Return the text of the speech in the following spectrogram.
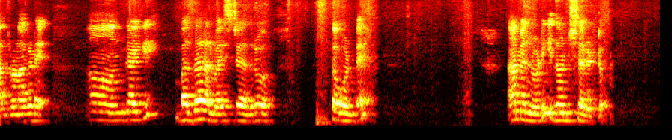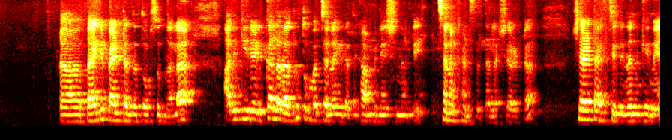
ಅದ್ರೊಳಗಡೆ. ಹಂಗಾಗಿ ಬಜಾರ್ ಅಲ್ವಾ ಎಷ್ಟೇ ಆದರೂ ತಗೊಂಡೆ. ಆಮೇಲೆ ನೋಡಿ ಇದೊಂದು ಶರ್ಟ್ ಬ್ಯಾಗಿ ಪ್ಯಾಂಟ್ ಅಂತ ತೋರಿಸಿದ್ನಲ್ಲ, ಅದಕ್ಕೆ ರೆಡ್ ಕಲರ್ ಆದ್ರೂ ತುಂಬಾ ಚೆನ್ನಾಗಿರುತ್ತೆ ಕಾಂಬಿನೇಷನ್ ಅಲ್ಲಿ. ಚೆನ್ನಾಗಿ ಕಾಣಿಸುತ್ತಲ್ಲ ಶರ್ಟ್ ಶರ್ಟ್ ಆ್ಯಕ್ಚುಲಿ ನನಗೇನೆ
